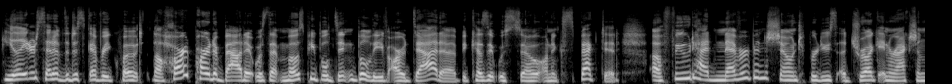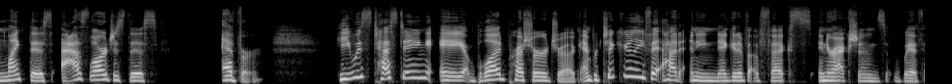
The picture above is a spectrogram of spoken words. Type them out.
He later said of the discovery, quote, the hard part about it was that most people didn't believe our data because it was so unexpected. A food had never been shown to produce a drug interaction like this, as large as this, ever. He was testing a blood pressure drug, and particularly if it had any negative effects, interactions with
